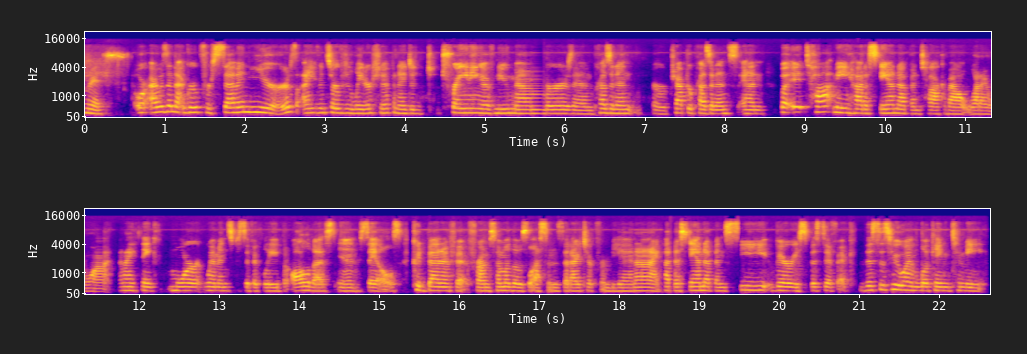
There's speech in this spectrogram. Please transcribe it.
Yes. Or I was in that group for seven years. I even served in leadership and I did training of new members and president or chapter presidents. And but it taught me how to stand up and talk about what I want. And I think more women specifically, but all of us in sales could benefit from some of those lessons that I took from BNI, how to stand up and be very specific. This is who I'm looking to meet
